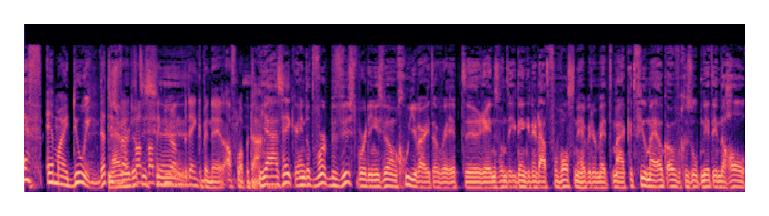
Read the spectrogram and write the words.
F am I doing? Dat is Ja, wat, dat wat, is, wat ik nu eh, aan het bedenken ben de afgelopen dagen. Ja, zeker. En dat woord bewustwording is wel een goede waar je het over hebt, eh, Rens. Want ik denk inderdaad, volwassenen hebben ermee te maken. Het viel mij ook overigens op. Net in de hal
